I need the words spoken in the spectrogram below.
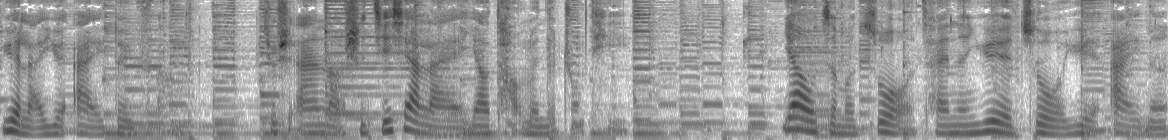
越来越爱对方，就是安安老师接下来要讨论的主题。要怎么做才能越做越爱呢？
